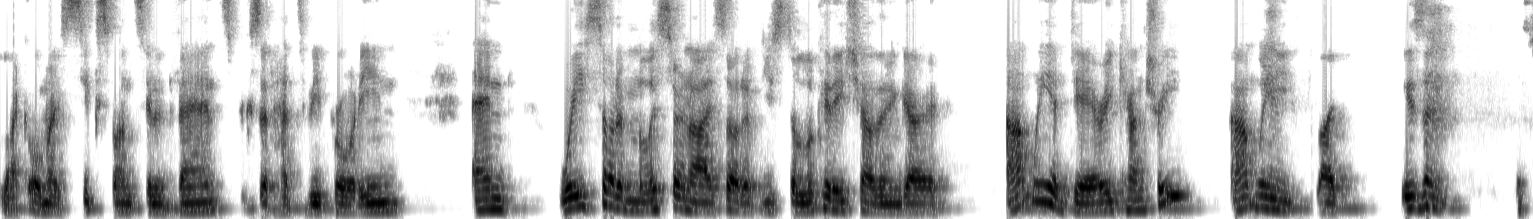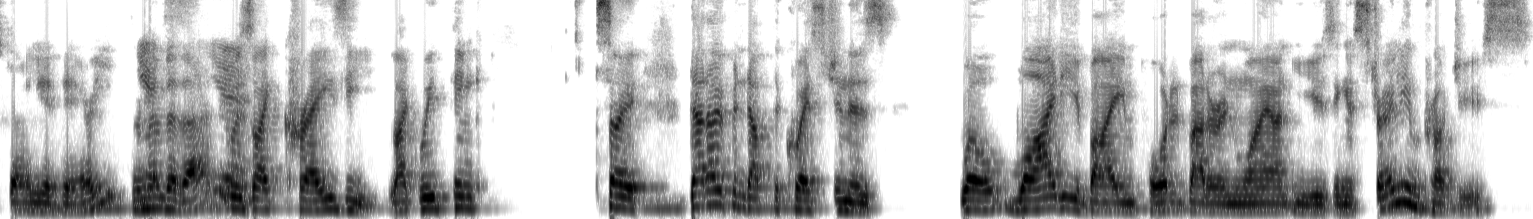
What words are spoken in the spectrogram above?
like almost six months in advance because it had to be brought in. And we sort of, Melissa and I sort of used to look at each other and go, aren't we a dairy country? Aren't we like, isn't Australia Dairy. Remember yes, that? Yeah. It was like crazy. Like we'd think. So that opened up the question as well, why do you buy imported butter and why aren't you using Australian produce?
